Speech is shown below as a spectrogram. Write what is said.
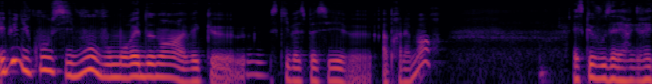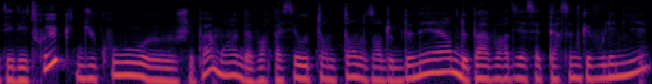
Et puis du coup, si vous, vous mourrez demain avec euh, ce qui va se passer euh, après la mort, est-ce que vous allez regretter des trucs? Du coup, euh, je sais pas moi, d'avoir passé autant de temps dans un job de merde, de pas avoir dit à cette personne que vous l'aimiez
